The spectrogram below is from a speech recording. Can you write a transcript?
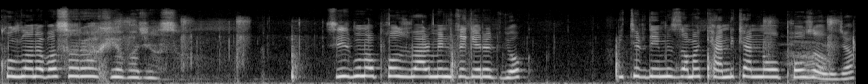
Kullana basarak yapacağız. Siz buna poz vermenize gerek yok. Bitirdiğimiz zaman kendi kendine o poz alacak.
